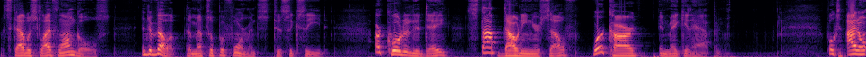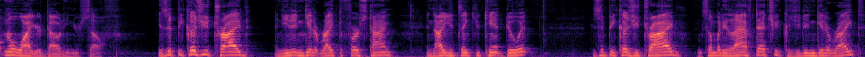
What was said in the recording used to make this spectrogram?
establish lifelong goals, and develop the mental performance to succeed. Our quote of the day stop doubting yourself, work hard, and make it happen. Folks, I don't know why you're doubting yourself. Is it because you tried and you didn't get it right the first time, and now you think you can't do it? Is it because you tried and somebody laughed at you because you didn't get it right?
